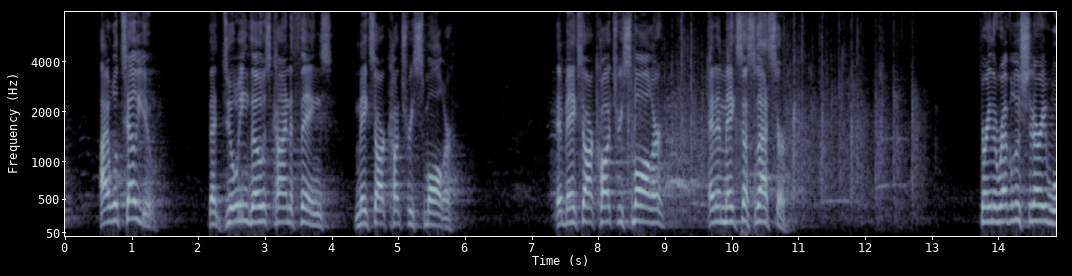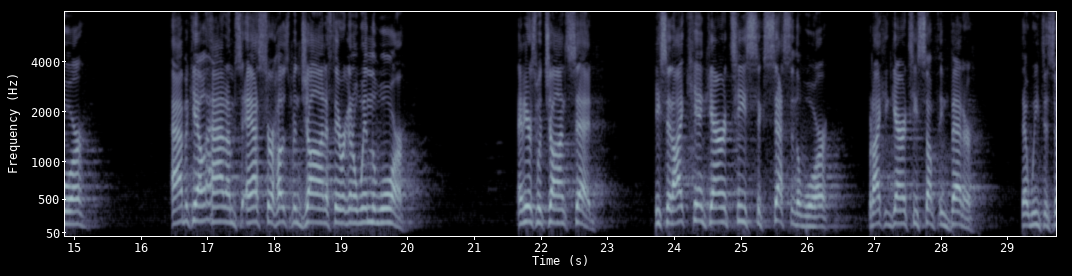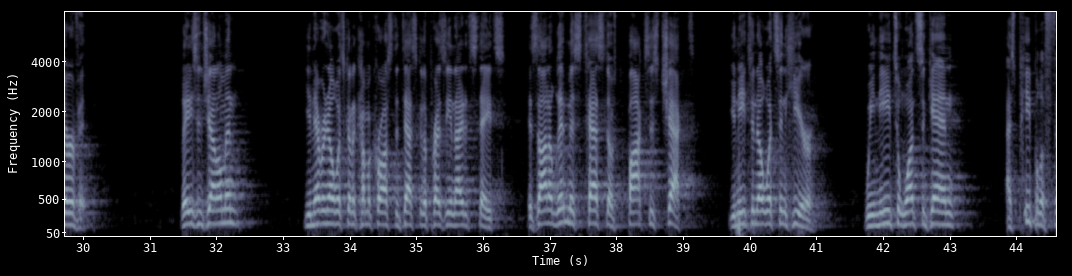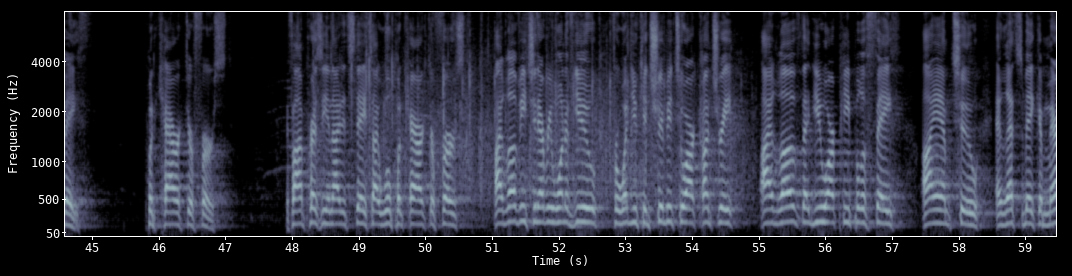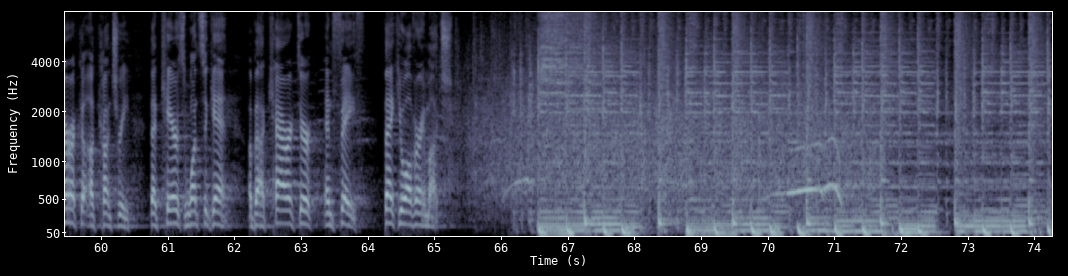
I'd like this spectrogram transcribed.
I will tell you that doing those kind of things makes our country smaller. It makes our country smaller and it makes us lesser. During the Revolutionary War, Abigail Adams asked her husband John if they were going to win the war. And here's what John said he said, I can't guarantee success in the war, but I can guarantee something better that we deserve it. Ladies and gentlemen, you never know what's going to come across the desk of the President of the United States. It's not a litmus test of boxes checked. You need to know what's in here. We need to once again, as people of faith, put character first. If I'm President of the United States, I will put character first. I love each and every one of you for what you contribute to our country. I love that you are people of faith. I am too. And let's make America a country that cares once again about character and faith. Thank you all very much.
